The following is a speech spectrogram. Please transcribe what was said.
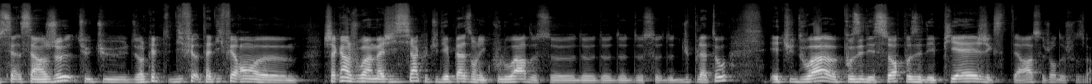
c'est, un jeu tu, dans lequel tu as différents... euh, chacun joue un magicien que tu déplaces dans les couloirs du plateau, et tu dois euh, poser des sorts, poser des pièges, etc. Ce genre de choses-là.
